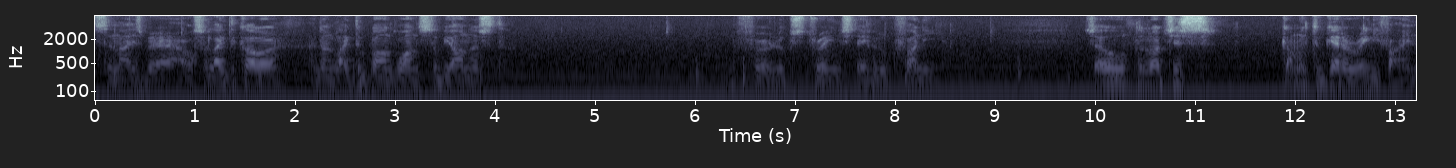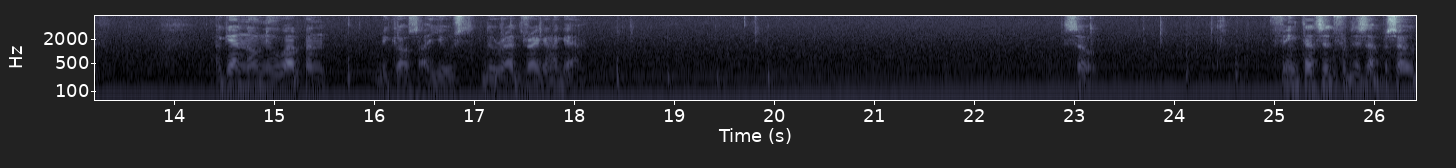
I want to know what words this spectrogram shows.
It's a nice bear. I also like the color. I I don't like the blonde ones to be honest. The fur looks strange, they look funny. So the lodge is coming together really fine. Again no new weapon because I used the red dragon again. So I think that's it for this episode.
